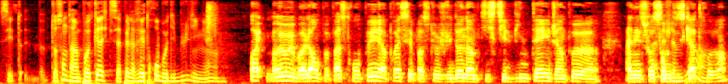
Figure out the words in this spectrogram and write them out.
c'est... De toute façon, tu as un podcast qui s'appelle Retro Bodybuilding. Hein. Ouais, bah oui, bah là on peut pas se tromper. Après c'est parce que je lui donne un petit style vintage, un peu euh, années 70-80.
